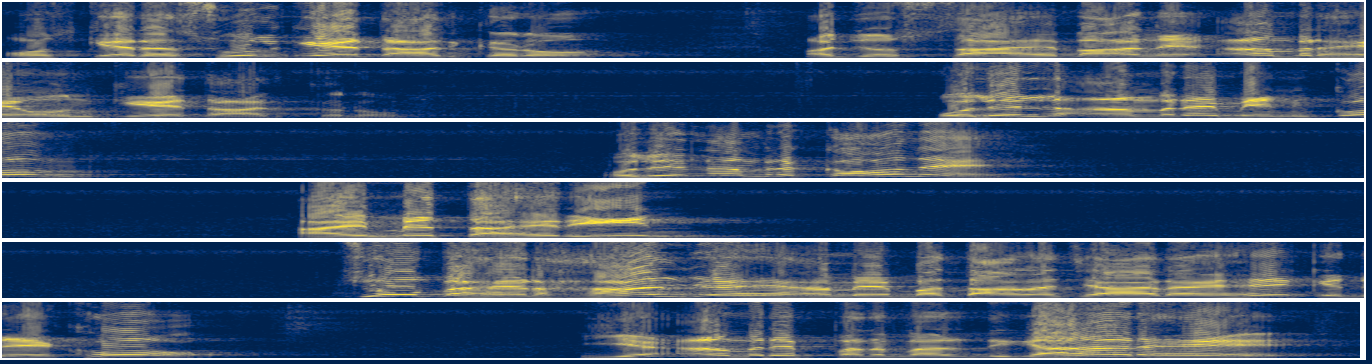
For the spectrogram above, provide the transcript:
और उसके रसूल के अतात करो, और जो साहिबान अम्र हैं, उनकी एतात करो। उलिल अम्र मिनकुम। उलिल अम्र कौन है? आयम ताहरीन। जो बहरहाल जो है हमें बताना चाह रहे हैं कि देखो, ये अम्र परवरदिगार है,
